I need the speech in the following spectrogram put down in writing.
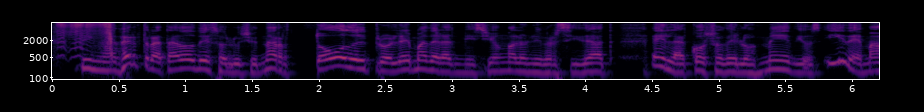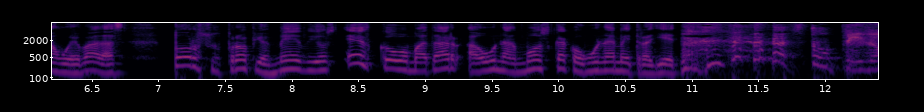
sin haber tratado de solucionar todo el problema de la admisión a la universidad, el acoso de los medios y demás huevadas por sus propios medios es como matar a una mosca con una metralleta. ¡Estúpido!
